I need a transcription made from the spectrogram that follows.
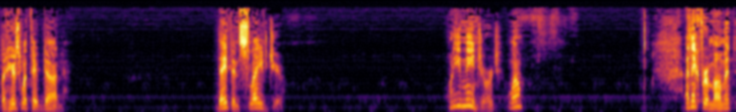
But here's what they've done they've enslaved you. What do you mean, George? Well, I think for a moment,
